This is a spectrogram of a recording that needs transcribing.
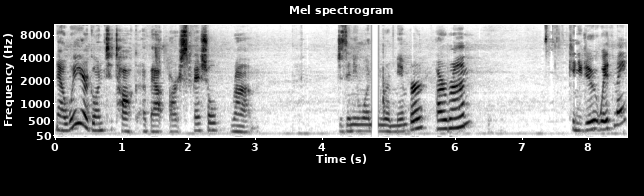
Now we are going to talk about our special rhyme. Does anyone remember our rhyme? Can you do it with me?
